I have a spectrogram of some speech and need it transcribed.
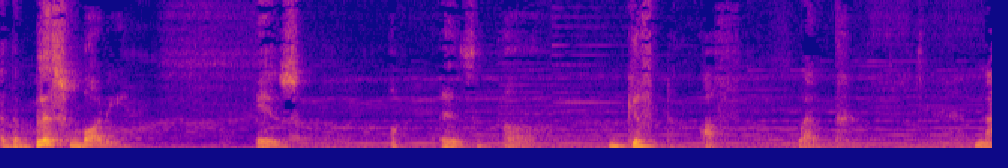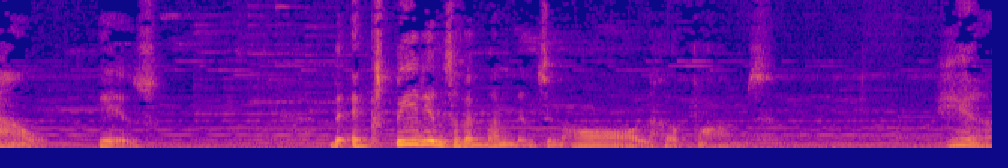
the bliss body is a, is a gift of wealth. Now is the experience of abundance in all her forms. Here,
